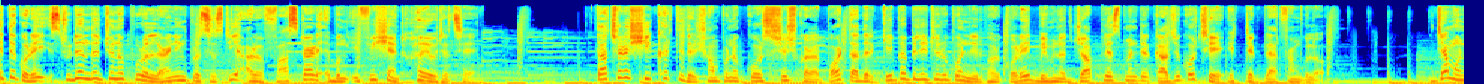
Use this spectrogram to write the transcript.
এতে করে স্টুডেন্টদের জন্য পুরো লার্নিং প্রসেসটি আরও ফাস্টার এবং ইফিসিয়েন্ট হয়ে উঠেছে। তাছাড়া শিক্ষার্থীদের সম্পূর্ণ কোর্স শেষ করার পর তাদের কেপাবিলিটির উপর নির্ভর করে বিভিন্ন জব প্লেসমেন্টের কাজও করছে এডটেক প্ল্যাটফর্মগুলো যেমন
